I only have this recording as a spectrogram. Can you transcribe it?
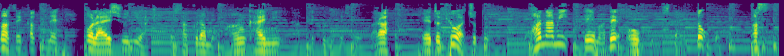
まあせっかくね、もう来週にはきっと桜も満開になってくるでしょうから、えっ、ー、と今日はちょっとね、お花見テーマでお送りしたいと思います。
